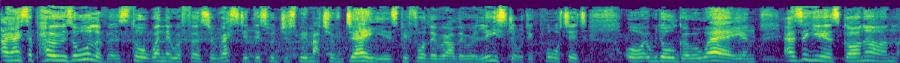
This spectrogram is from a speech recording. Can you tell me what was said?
And I suppose all of us thought when they were first arrested this would just be a matter of days before they were either released or deported or it would all go away. And as the years gone on,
